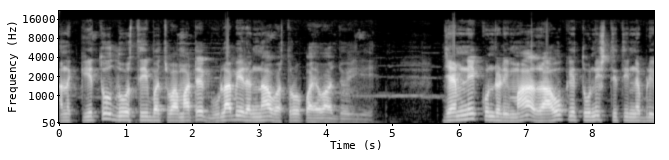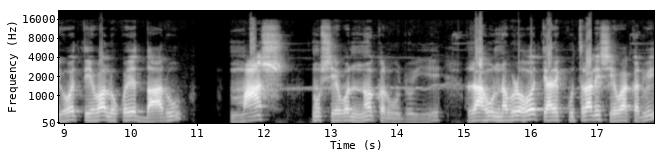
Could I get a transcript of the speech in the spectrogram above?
અને કેતુ દોષથી બચવા માટે ગુલાબી રંગના વસ્ત્રો પહેરવા જોઈએ. જેમની કુંડળીમાં રાહુ કેતુની સ્થિતિ નબળી હોય તેવા લોકોએ દારૂ માંસનું સેવન ન કરવું જોઈએ. રાહુ નબળો હોય ત્યારે કૂતરાની સેવા કરવી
